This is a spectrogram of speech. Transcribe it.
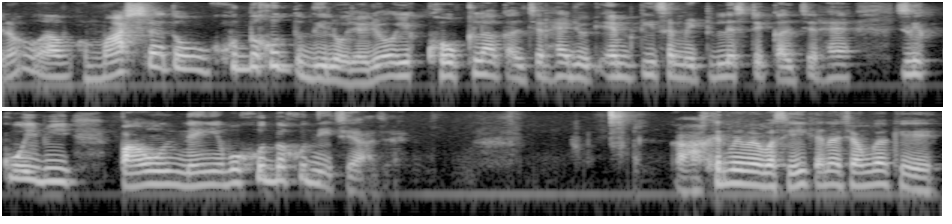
यू नो माशरा तो खुद ब खुद तब्दील हो जाए। जो ये खोखला कल्चर है, जो एम टी सा मेटीरियलिस्टिक कल्चर है, जिसके कोई भी पाँव नहीं है, वो खुद ब खुद नीचे आ जाए। आखिर में मैं बस यही कहना चाहूँगा कि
